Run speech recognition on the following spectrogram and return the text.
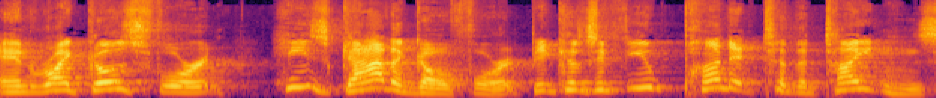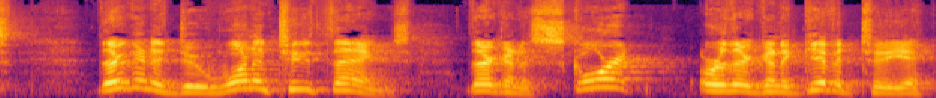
and Reich goes for it, he's got to go for it because if you punt it to the Titans, they're going to do one of two things. They're going to score it or they're going to give it to you.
